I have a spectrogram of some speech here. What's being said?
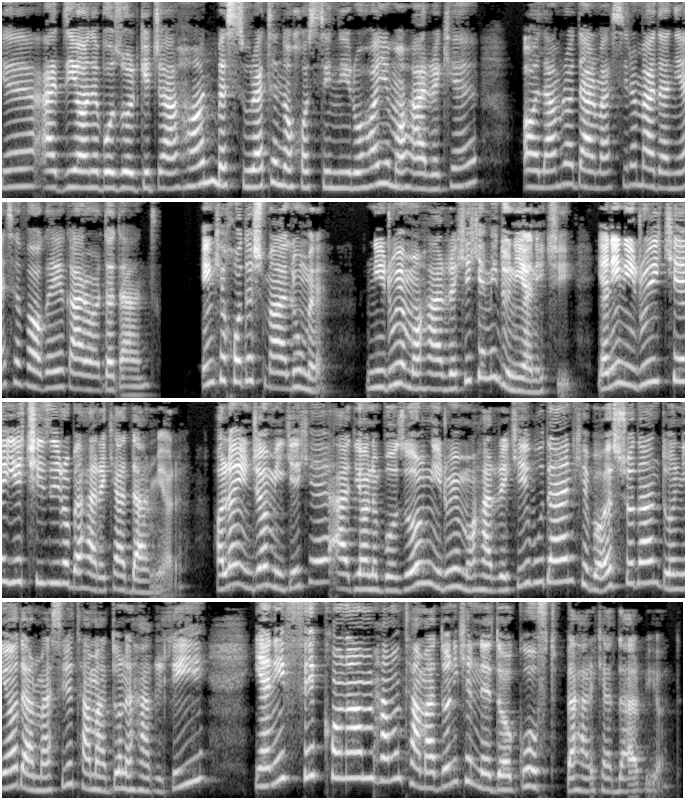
یه ادیان بزرگ جهان به صورت نخستین نیروهای محرکه عالم را در مسیر مدنیت واقعی قرار دادند. این که خودش معلومه. نیروی محرکه که می‌دونی یعنی چی؟ یعنی نیرویی که یه چیزی رو به حرکت در میاره. حالا اینجا میگه که ادیان بزرگ نیروی محرکه بودن که باعث شدن دنیا در مسیر تمدن حقیقی یعنی فکر کنم همون تمدنی که ندا گفت به حرکت در بیاد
